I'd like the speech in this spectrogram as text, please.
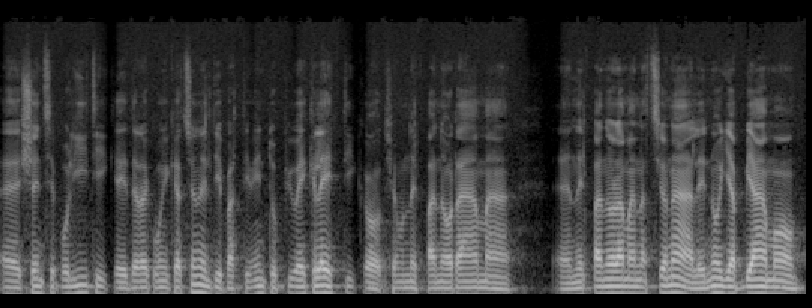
eh, Scienze Politiche della Comunicazione è il Dipartimento più eclettico diciamo, nel, panorama, eh, nel panorama nazionale. Noi abbiamo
